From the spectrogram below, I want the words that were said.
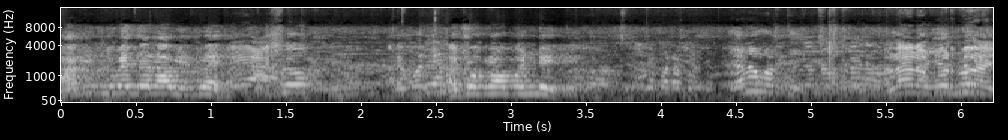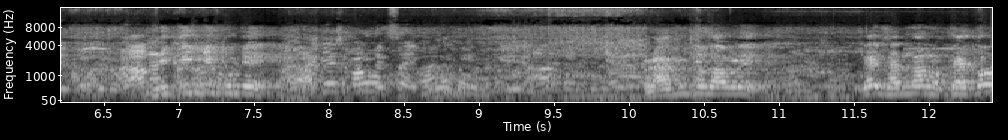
आम्ही दुबेचं नाव घेतलंय. अशोकराव पंडित. नितीनजी कुठे? राजूजी जावळे. काय सन्मान होत आहे तो.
